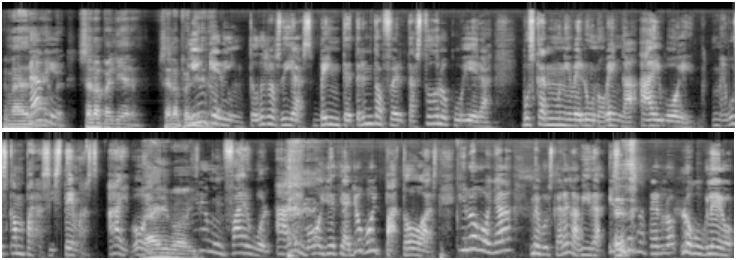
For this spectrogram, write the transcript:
Madre mía, nadie. pues, se lo perdieron, se lo perdieron. LinkedIn, todos los días, 20, 30 ofertas, todo lo que hubiera. Buscan un nivel uno venga, ahí voy. Me buscan para sistemas, ahí voy. Ahí voy. Quieren un firewall, ahí voy. Yo decía, yo voy pa' todas. Y luego ya me buscaré la vida. Y si no hacerlo, lo googleo.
